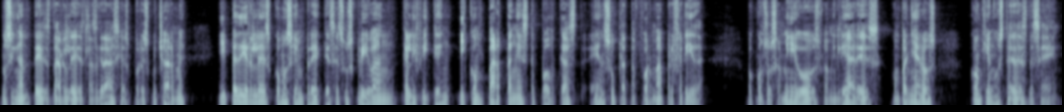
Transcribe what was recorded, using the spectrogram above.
no sin antes darles las gracias por escucharme y pedirles, como siempre, que se suscriban, califiquen y compartan este podcast en su plataforma preferida, o con sus amigos, familiares, compañeros, con quien ustedes deseen.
